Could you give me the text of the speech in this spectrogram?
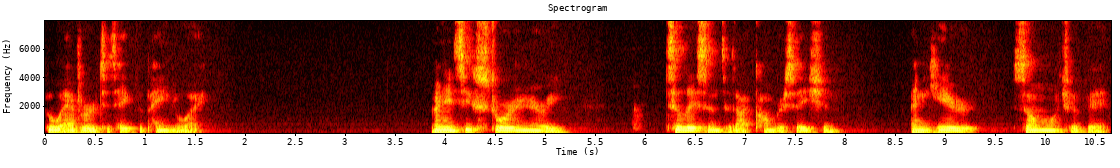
whoever, to take the pain away. And it's extraordinary to listen to that conversation and hear so much of it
